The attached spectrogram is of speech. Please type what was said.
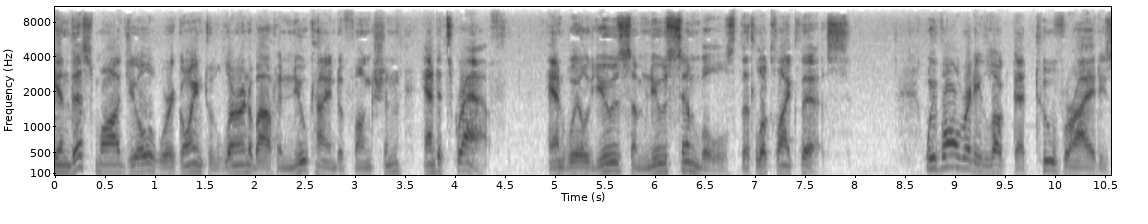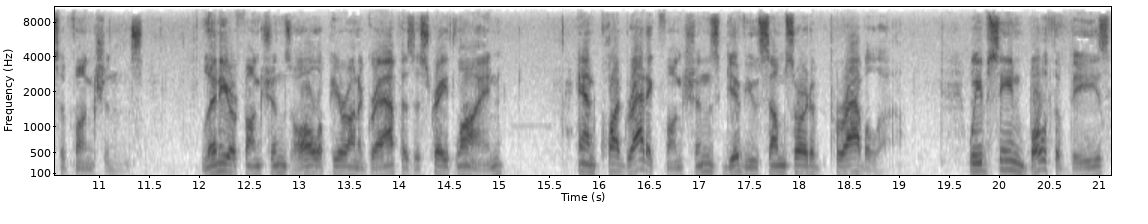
In this module, we're going to learn about a new kind of function and its graph, and we'll use some new symbols that look like this. We've already looked at two varieties of functions. Linear functions all appear on a graph as a straight line, and quadratic functions give you some sort of parabola. We've seen both of these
